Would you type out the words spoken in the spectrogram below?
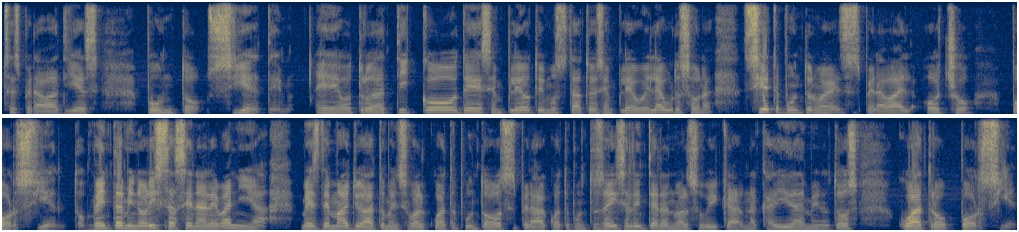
se esperaba 10.7. Eh, otro dato de desempleo, tuvimos dato de desempleo en la eurozona 7.9, se esperaba el 8%. Ventas minoristas en Alemania, mes de mayo, dato mensual 4.2, esperaba 4.6, el interanual se ubica una caída de menos 2,4%.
